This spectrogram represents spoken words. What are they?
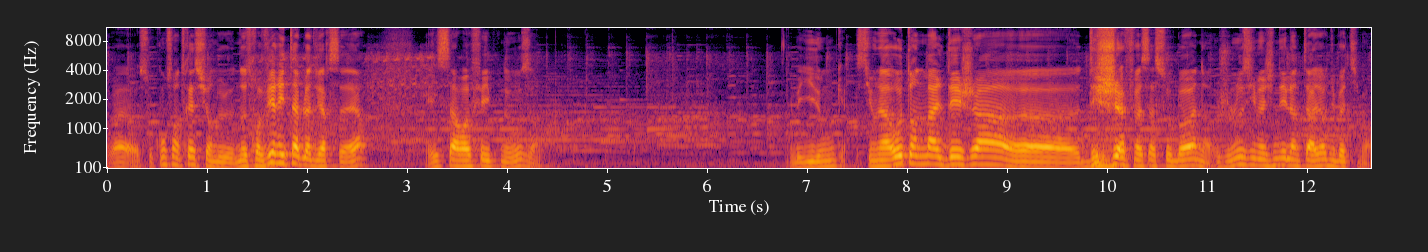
On va se concentrer sur notre véritable adversaire. Et ça refait hypnose. Mais dis donc, si on a autant de mal déjà, euh, déjà face à Sobon, je n'ose imaginer l'intérieur du bâtiment.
